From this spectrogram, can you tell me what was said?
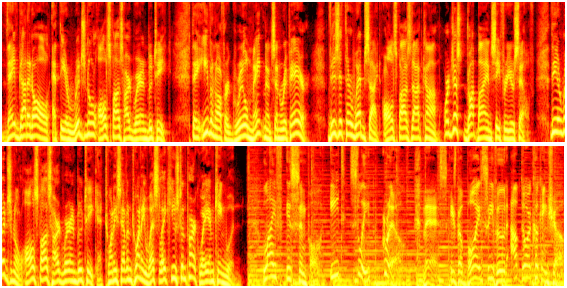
they've got it all at the original Allspa's Hardware and Boutique. They even offer grill maintenance and repair. Visit their website, allspas.com, or just drop by and see for yourself. The original Allspa's Hardware and Boutique at 2720 West Lake Houston Parkway in Kingwood. Life is simple eat, sleep, grill. This is the Boyd Seafood Outdoor Cooking Show.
